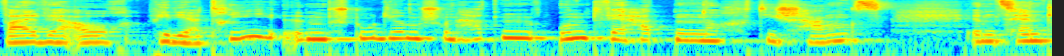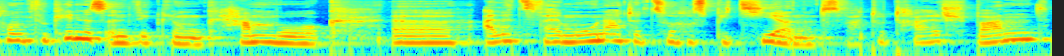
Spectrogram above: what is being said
weil wir auch Pädiatrie im Studium schon hatten und wir hatten noch die Chance, im Zentrum für Kindesentwicklung Hamburg äh, alle zwei Monate zu hospitieren. das war total spannend.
